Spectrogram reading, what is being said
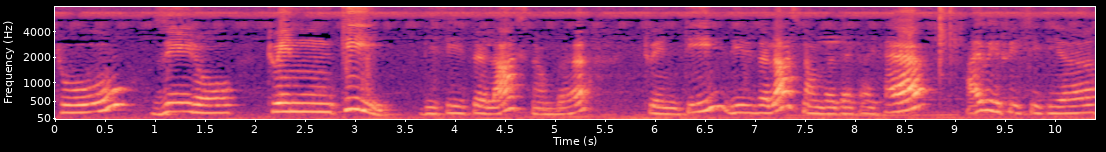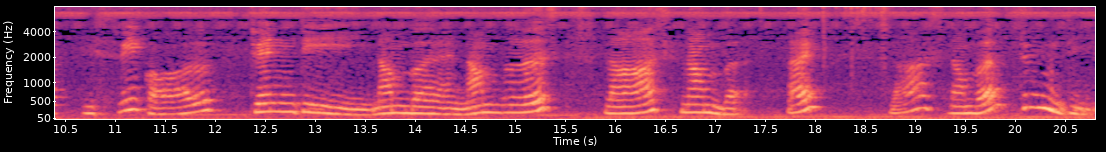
2, 0, 20. This is the last number 20. This is the last number that I have. I will fix it here. This we call 20. Number and numbers. Last number. Right? Last number 20.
